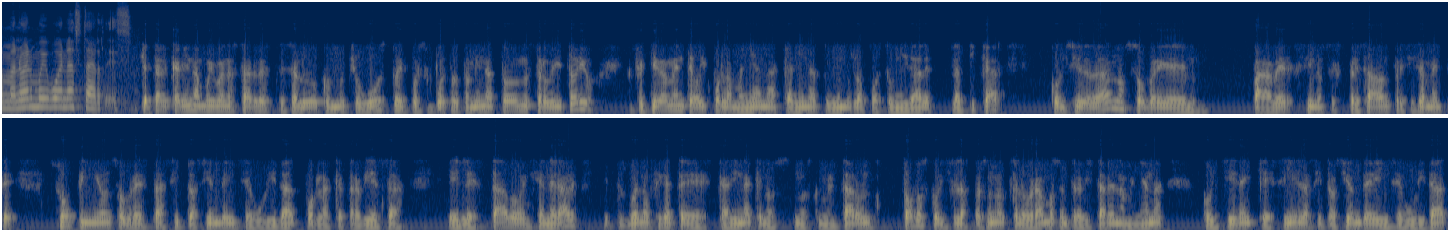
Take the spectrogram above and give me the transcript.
Manuel, muy buenas tardes. ¿Qué tal, Karina? Muy buenas tardes. Te saludo con mucho gusto y, por supuesto, también a todo nuestro auditorio. Efectivamente, hoy por la mañana, Karina, tuvimos la oportunidad de platicar con ciudadanos sobre, para ver si nos expresaban precisamente su opinión sobre esta situación de inseguridad por la que atraviesa el Estado en general. Y pues bueno, fíjate, Karina, que nos, nos comentaron, todos las personas que logramos entrevistar en la mañana coinciden que sí, la situación de inseguridad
